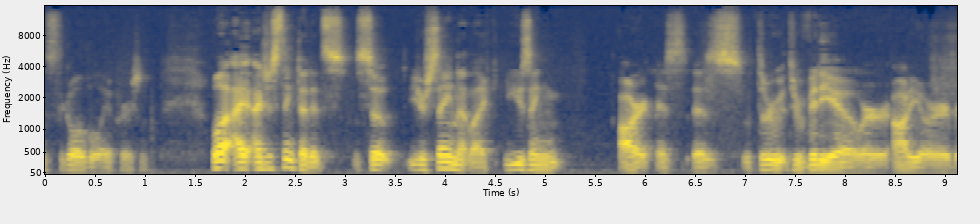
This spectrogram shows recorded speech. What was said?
That's the goal of the layperson. Well, I, I just think that it's so you're saying that like using art as as through through video or audio or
